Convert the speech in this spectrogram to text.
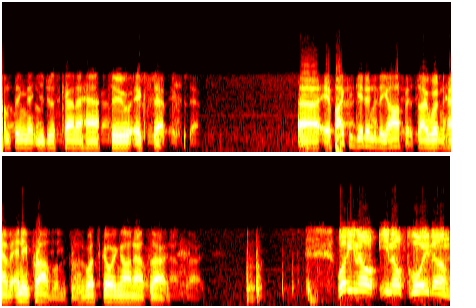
something that you just kind of have to accept. Uh, if I could get into the office, I wouldn't have any problems with what's going on outside. Well, you know, you know, Floyd. Um,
